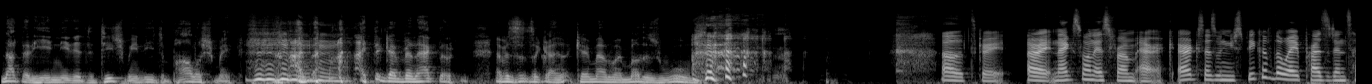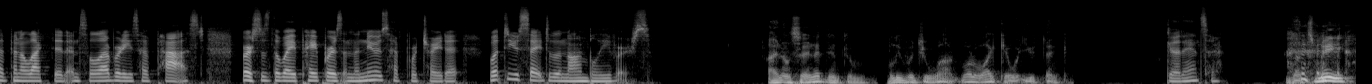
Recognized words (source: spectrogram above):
Not that he needed to teach me; he needed to polish me. I, I think I've been acting ever since I came out of my mother's womb. Oh, that's great. All right, next one is from Eric. Eric says, When you speak of the way presidents have been elected and celebrities have passed versus the way papers and the news have portrayed it, what do you say to the non believers? I don't say anything to them. Believe what you want. What do I care what you think? Good answer. That's me.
